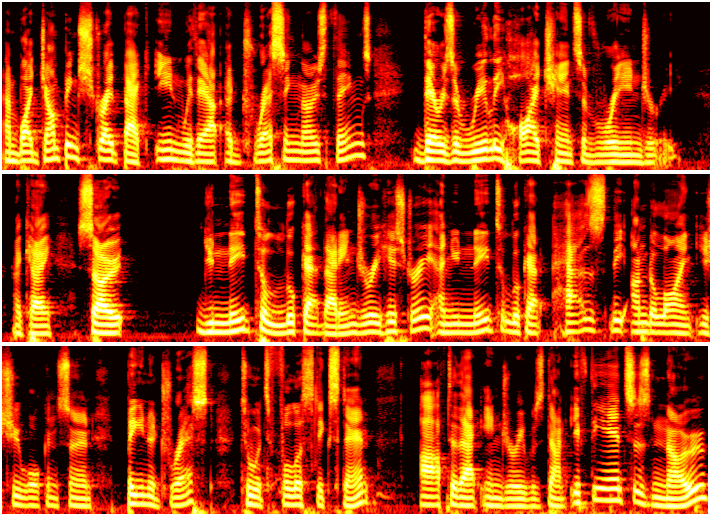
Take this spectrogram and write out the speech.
And by jumping straight back in without addressing those things there is a really high chance of re-injury. Okay? So you need to look at that injury history and you need to look at has the underlying issue or concern been addressed to its fullest extent after that injury was done. If the answer is no,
